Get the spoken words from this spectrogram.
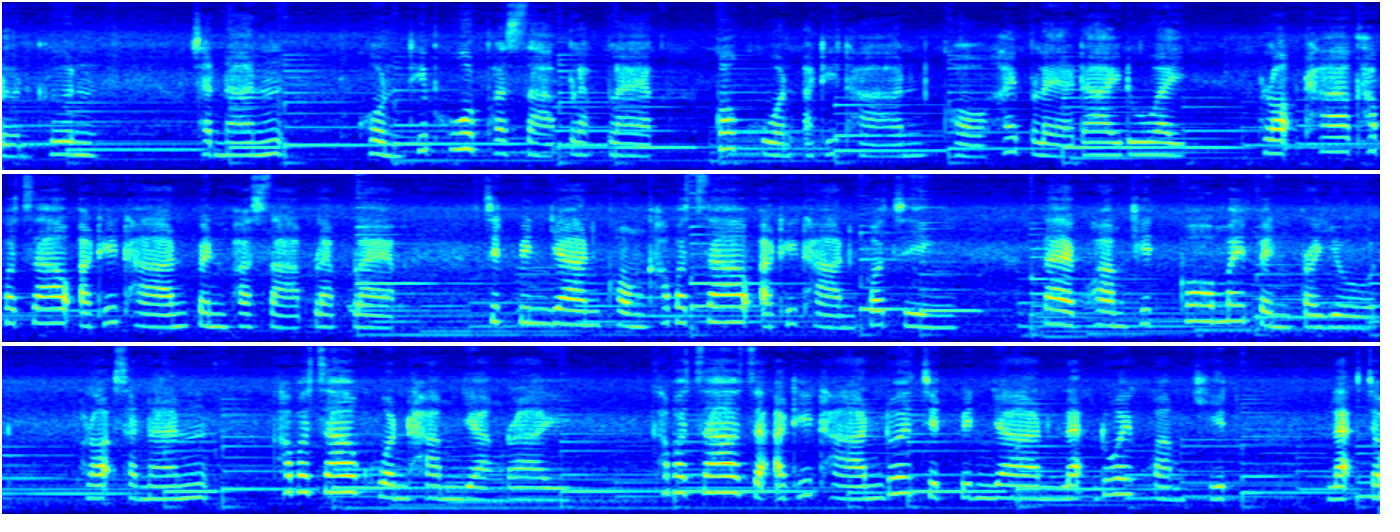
ริญขึ้น ฉะนั้น คนที่พูดภาษาแปลกๆ ก็ควรอธิษฐานขอให้แปลได้ด้วย เพราะถ้าข้าพเจ้าอธิษฐานเป็นภาษาแปลกๆ จิตวิญญาณของข้าพเจ้าอธิษฐานก็จริง แต่ความคิดก็ไม่เป็นประโยชน์ เพราะฉะนั้น ข้าพเจ้าควรทำอย่างไร ข้าพเจ้าจะอธิษฐานด้วยจิตวิญญาณและด้วยความคิด และจะ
